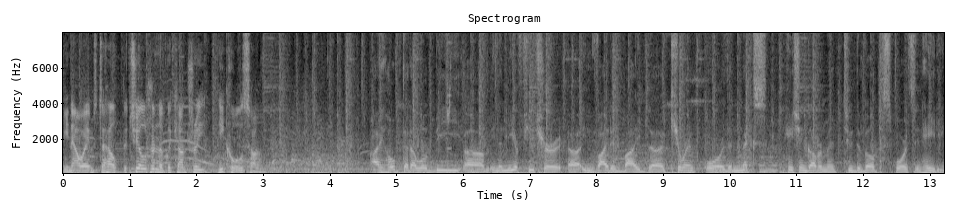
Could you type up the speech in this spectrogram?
He now aims to help the children of the country he calls home. I hope that I will be um, in the near future uh, invited by the current or the next Haitian government to develop sports in Haiti.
